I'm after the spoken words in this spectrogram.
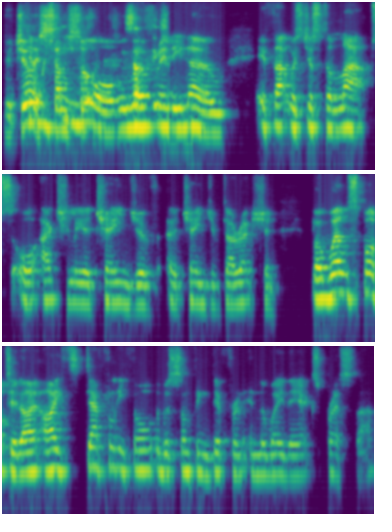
Rejoice, some sort. More, we won't really know if that was just a lapse or actually a change of a change of direction. But well spotted. I, I definitely thought there was something different in the way they expressed that.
